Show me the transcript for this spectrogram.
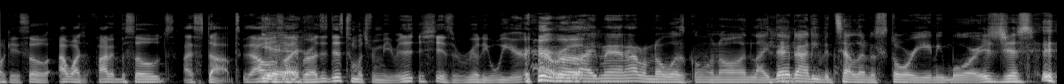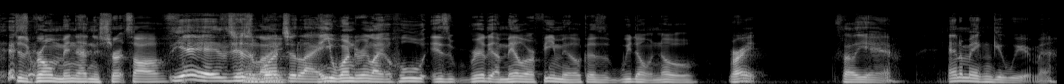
Okay, so I watched five episodes. I stopped. I was like, bro, this, this is too much for me. This, this shit is really weird, I was bro. like, man, I don't know what's going on. Like, they're not even telling a story anymore. It's just, just grown men having their shirts off. yeah, it's just a and, bunch of like, and you wondering like who is really a male or a female because we don't know. right? So yeah, anime can get weird, man.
